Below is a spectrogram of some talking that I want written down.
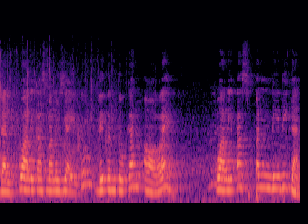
Dan kualitas manusia itu ditentukan oleh kualitas pendidikan.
